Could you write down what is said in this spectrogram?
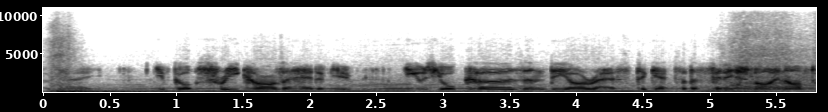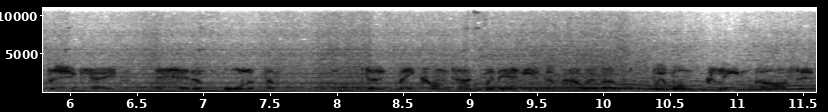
Okay. You've got three cars ahead of you. Use your KERS and DRS to get to the finish line after the chicane, ahead of all of them. Don't make contact with any of them, however. We want clean passes.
